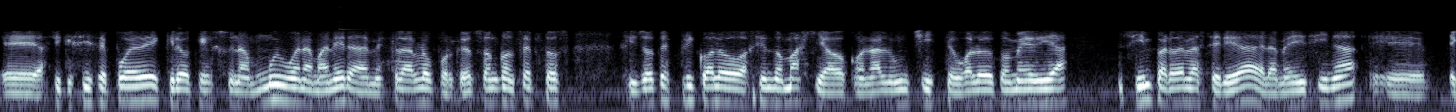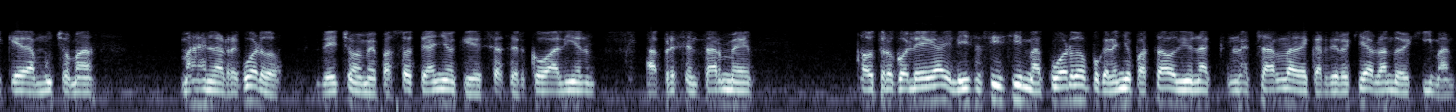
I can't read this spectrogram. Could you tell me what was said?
eh, así que sí se puede, creo que es una muy buena manera de mezclarlo porque son conceptos, si yo te explico algo haciendo magia o con algún chiste o algo de comedia, sin perder la seriedad de la medicina, eh, te queda mucho más, más en el recuerdo. De hecho, me pasó este año que se acercó alguien a presentarme a otro colega y le dice, sí, sí, me acuerdo porque el año pasado di una, una charla de cardiología hablando de He-Man,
